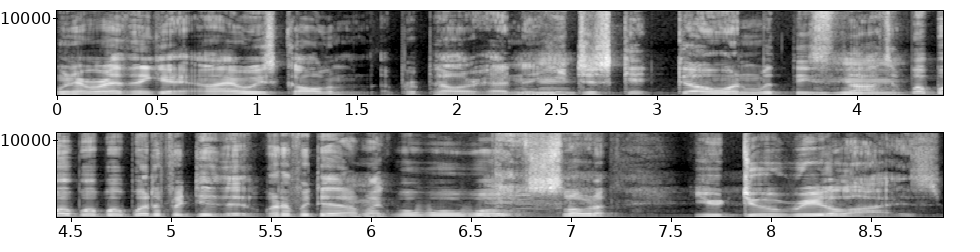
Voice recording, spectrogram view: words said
whenever i think i always called him a propeller head and he'd just get going with these thoughts what, what, what, what, what if i did this what if i did that? i'm like whoa whoa whoa slow down you do realize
